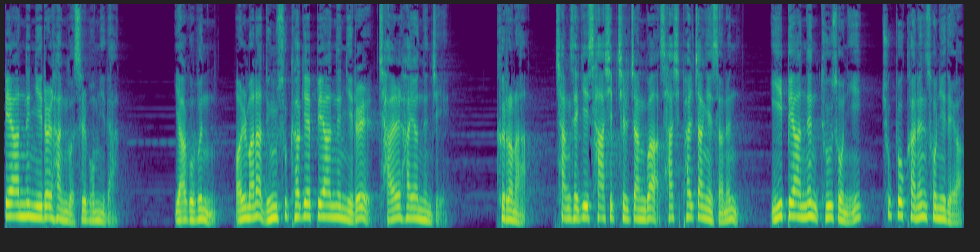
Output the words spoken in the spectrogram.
빼앗는 일을 한 것을 봅니다. 야곱은 얼마나 능숙하게 빼앗는 일을 잘 하였는지. 그러나 창세기 47장과 48장에서는 이 빼앗는 두 손이 축복하는 손이 되어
